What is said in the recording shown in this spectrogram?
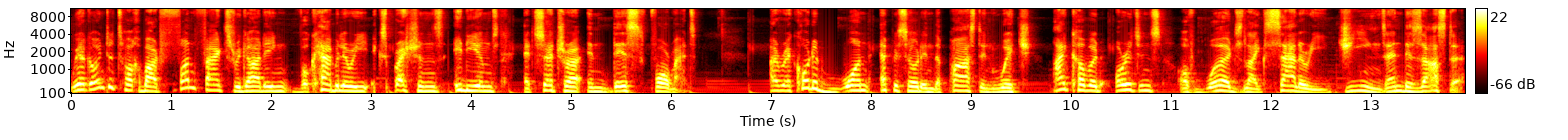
we are going to talk about fun facts regarding vocabulary, expressions, idioms, etc. in this format. I recorded one episode in the past in which I covered origins of words like salary, jeans, and disaster.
